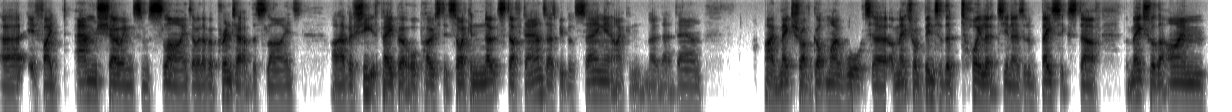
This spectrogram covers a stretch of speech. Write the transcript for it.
Uh, if I am showing some slides, I would have a printout of the slides. I'll have a sheet of paper or post it so I can note stuff down. So as people are saying it, I can note that down. I make sure I've got my water. I make sure I've been to the toilet, you know, sort of basic stuff, but make sure that I'm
